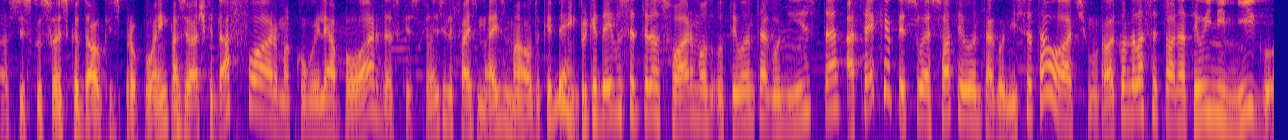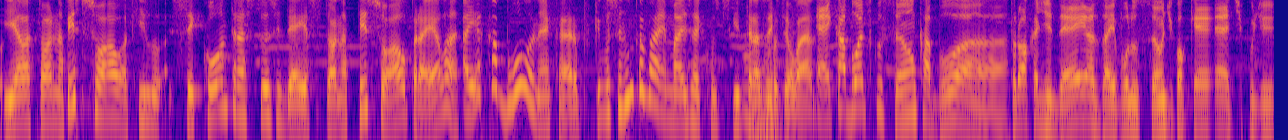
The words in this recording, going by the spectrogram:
as discussões que o Dawkins propõe, mas eu acho que da forma como ele aborda as questões, ele faz mais mal do que bem. Porque daí você transforma o, o teu antagonista, até que a pessoa é só teu antagonista, tá ótimo. Agora, quando ela se torna teu inimigo e ela torna pessoal aquilo, ser contra as tuas ideias, se torna pessoal pra ela, aí acabou, né, cara? Porque você nunca vai mais vai conseguir trazer pro teu lado. É, acabou a discussão, acabou a troca de ideias, a evolução de qualquer tipo de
